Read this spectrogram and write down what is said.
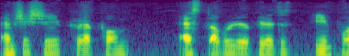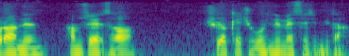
MCC 플랫폼 SW build info라는 함수에서 출력해주고 있는 메시지입니다.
